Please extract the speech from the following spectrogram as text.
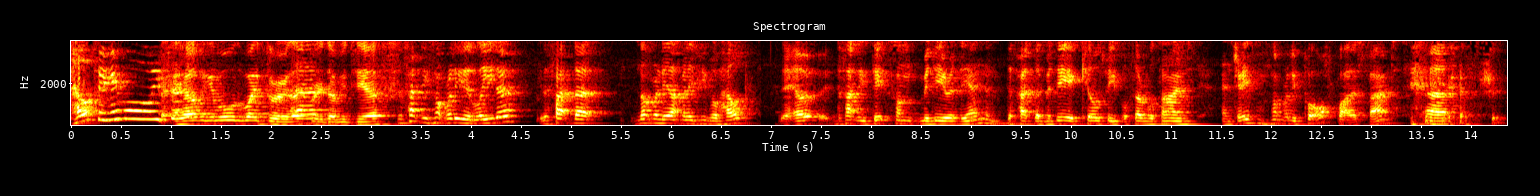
helping him all the way through. Helping him all the way through. That's Uh, pretty WTF. The fact he's not really a leader, the fact that not really that many people help, uh, the fact that he dicks on Medea at the end, the fact that Medea kills people several times, and Jason's not really put off by this fact. Uh, That's true.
